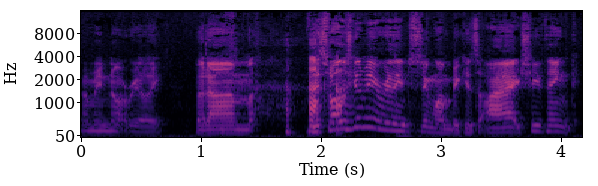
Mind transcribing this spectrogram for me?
I mean, not really, but um, this one's going to be a really interesting one because I actually think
